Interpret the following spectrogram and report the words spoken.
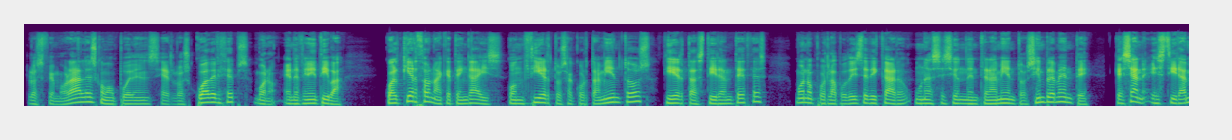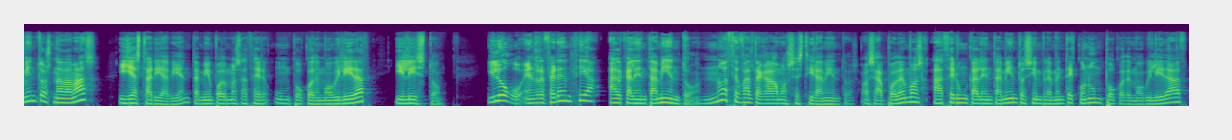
los femorales, como pueden ser los cuádriceps, bueno, en definitiva, cualquier zona que tengáis con ciertos acortamientos, ciertas tiranteces, bueno, pues la podéis dedicar una sesión de entrenamiento simplemente que sean estiramientos nada más y ya estaría bien. También podemos hacer un poco de movilidad y listo. Y luego, en referencia al calentamiento, no hace falta que hagamos estiramientos. O sea, podemos hacer un calentamiento simplemente con un poco de movilidad,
